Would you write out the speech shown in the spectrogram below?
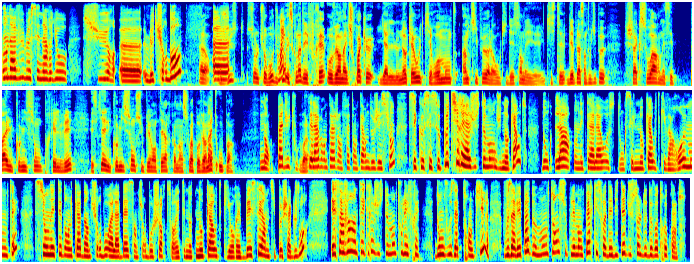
on a vu le scénario sur euh, le turbo. Alors, euh, juste sur le turbo, du coup, est-ce qu'on a des frais overnight? Je crois qu'il y a le knockout qui remonte un petit peu, alors ou qui descend, mais qui se déplace un tout petit peu chaque soir, mais c'est pas une commission prélevée. Est-ce qu'il y a une commission supplémentaire comme un swap overnight ou pas? Non, pas du tout. C'est l'avantage en fait en termes de gestion, c'est que c'est ce petit réajustement du knockout. Donc là, on était à la hausse, donc c'est le knockout qui va remonter. Si on était dans le cas d'un turbo à la baisse, un turbo short, ça aurait été notre knockout qui aurait baissé un petit peu chaque jour. Et ça va intégrer justement tous les frais. Donc vous êtes tranquille, vous n'avez pas de montant supplémentaire qui soit débité du solde de votre compte.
